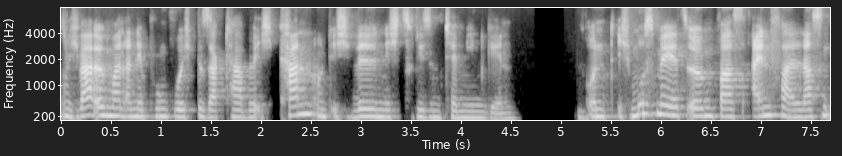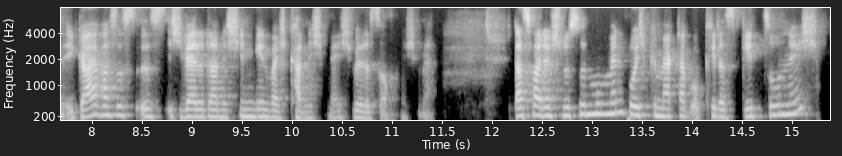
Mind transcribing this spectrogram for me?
Und ich war irgendwann an dem Punkt, wo ich gesagt habe, ich kann und ich will nicht zu diesem Termin gehen. Und ich muss mir jetzt irgendwas einfallen lassen, egal was es ist. Ich werde da nicht hingehen, weil ich kann nicht mehr. Ich will das auch nicht mehr. Das war der Schlüsselmoment, wo ich gemerkt habe, okay, das geht so nicht.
